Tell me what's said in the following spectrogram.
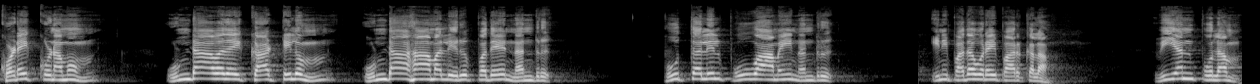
கொடைக்குணமும் உண்டாவதைக் காட்டிலும் உண்டாகாமல் இருப்பதே நன்று. பூத்தலில் பூவாமை நன்று. இனி பதவுரை பார்க்கலாம். வியன் புலம்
